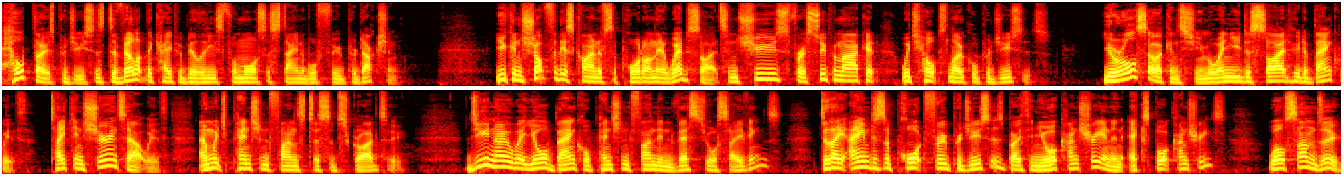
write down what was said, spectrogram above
help those producers develop the capabilities for more sustainable food production. You can shop for this kind of support on their websites and choose for a supermarket which helps local producers. You're also a consumer when you decide who to bank with, take insurance out with, and which pension funds to subscribe to. Do you know where your bank or pension fund invests your savings? Do they aim to support food producers both in your country and in export countries? Well, some do.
